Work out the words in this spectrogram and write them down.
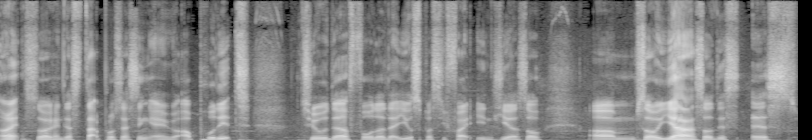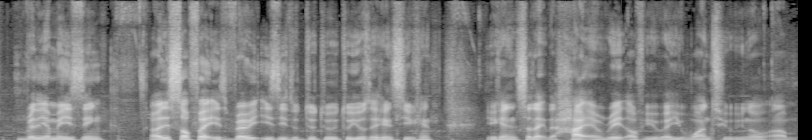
alright? So I can just start processing and I'll put it to the folder that you specified in here. So um so yeah so this is really amazing. Uh, this software is very easy to do to, to use. As you can see you can you can select the height and rate of you where you want to you know um,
